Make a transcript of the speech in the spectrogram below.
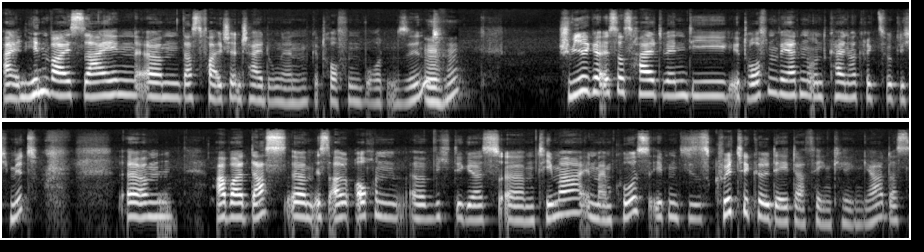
ein Hinweis sein, ähm, dass falsche Entscheidungen getroffen worden sind. Mhm. Schwieriger ist es halt, wenn die getroffen werden und keiner kriegt es wirklich mit. ähm, aber das ähm, ist auch ein äh, wichtiges ähm, Thema in meinem Kurs, eben dieses Critical Data Thinking, ja, dass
